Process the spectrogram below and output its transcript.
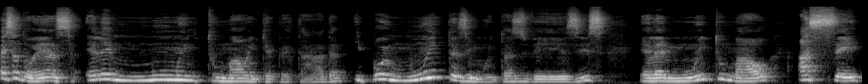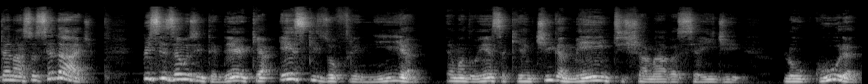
Essa doença ela é muito mal interpretada e por muitas e muitas vezes ela é muito mal aceita na sociedade. Precisamos entender que a esquizofrenia é uma doença que antigamente chamava-se aí de loucura,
